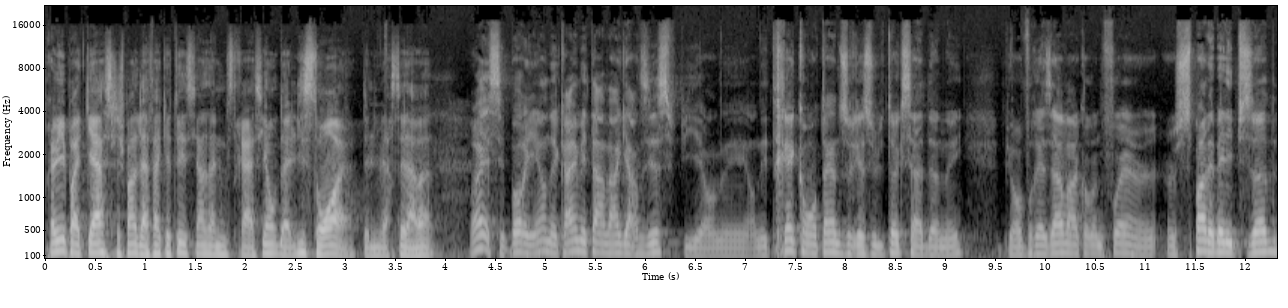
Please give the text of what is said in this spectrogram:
Premier podcast, je pense, de la faculté des sciences d'administration de l'histoire de l'Université Laval. Ouais, c'est pas rien. On a quand même été avant-gardiste, puis on est, on est très content du résultat que ça a donné. Puis on vous réserve encore une fois un, un super de bel épisode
